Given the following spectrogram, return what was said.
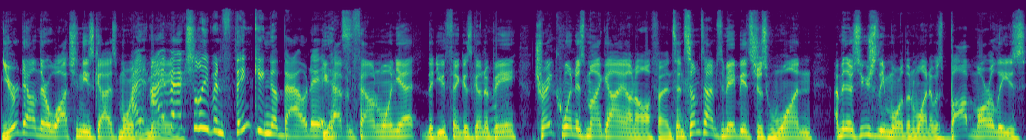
You're down there watching these guys more than I, me. I've actually been thinking about it. you haven't found one yet that you think is going to be? Trey Quinn is my guy on offense. And sometimes maybe it's just one. I mean, there's usually more than one. It was Bob Marley's,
